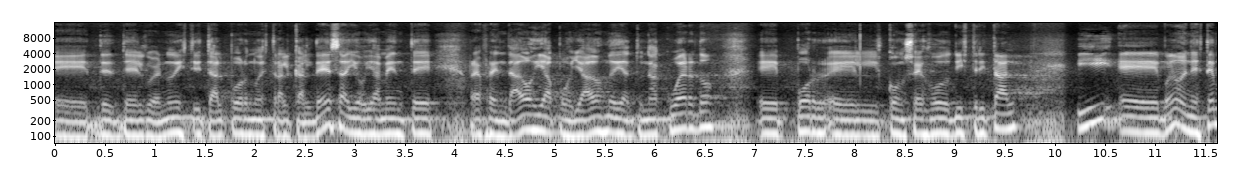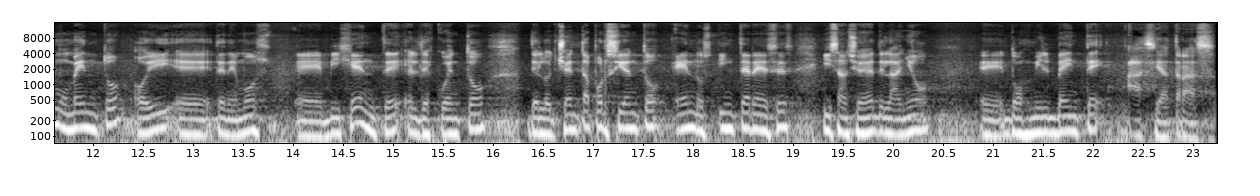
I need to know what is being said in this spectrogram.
eh, desde el gobierno distrital por nuestra alcaldesa y obviamente refrendados y apoyados mediante un acuerdo eh, por el Consejo Distrital. Y bueno, en este momento hoy tenemos vigente el descuento del 80% en los intereses y sanciones del año 2020 hacia atrás.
